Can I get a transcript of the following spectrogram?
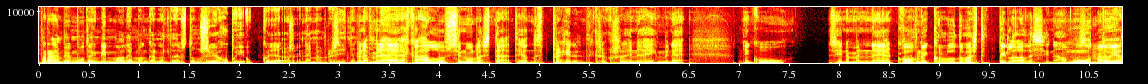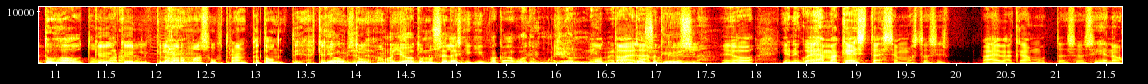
parempi muutenkin maailman kannalta, jos tuommoisia hupiukkoja olisi enemmän presidentti? Minä, minä ehkä haluaisin sinulle sitä, että joutaisit presidentiksi, koska siinä ihminen, niin kuin, siinä menee kohmikko luultavasti pilalle siinä hommassa. muuttuu Mä- ja tuhoutuu Kyllä, varmaan. kyllä, kyllä varmaan suht rankka tontti ehkä Joutu, ihmiselle on. on joutunut Seleskikin vakavoitumaan jonnin Mutta verran elämä tuossa kyllä. kyyssä. Joo. Ja niin kuin, eihän mä kestä semmoista siis päivääkään, mutta se olisi hienoa.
